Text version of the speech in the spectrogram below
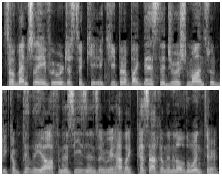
So eventually, if we were just to keep, keep it up like this, the Jewish months would be completely off in the seasons, and we'd have like Pesach in the middle of the winter.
